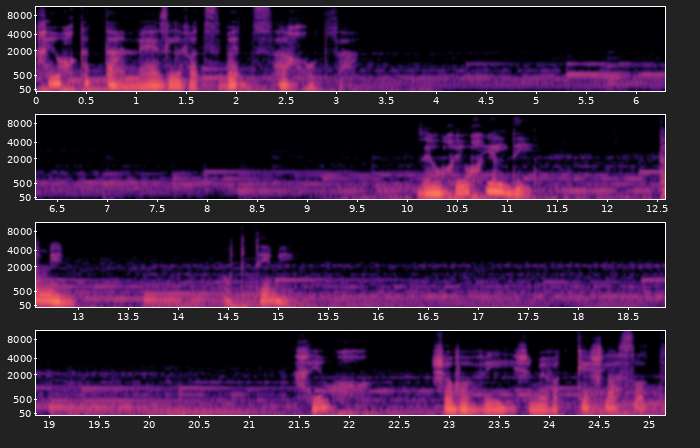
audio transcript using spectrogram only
חיוך קטן מעז לבצבץ החוצה. זהו חיוך ילדי, תמים, אופטימי. חיוך שובבי שמבקש לעשות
